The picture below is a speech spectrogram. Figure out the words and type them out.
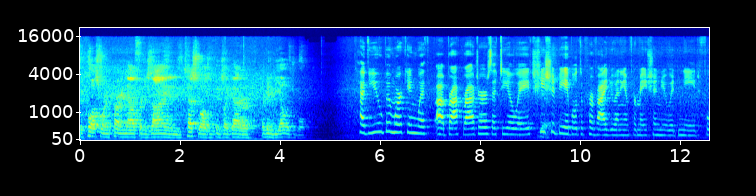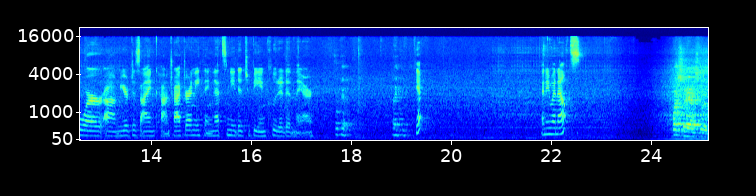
the costs we're incurring now for design and test wells and things like that are, are gonna be eligible. Have you been working with uh, Brock Rogers at DOH? He should be able to provide you any information you would need for um, your design contract or anything that's needed to be included in there. Okay, thank you. Yep. Anyone else? Question I asked was,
